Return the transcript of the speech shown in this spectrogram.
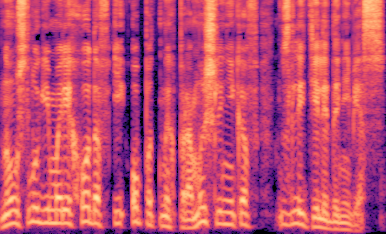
на услуги мореходов и опытных промышленников взлетели до небес.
